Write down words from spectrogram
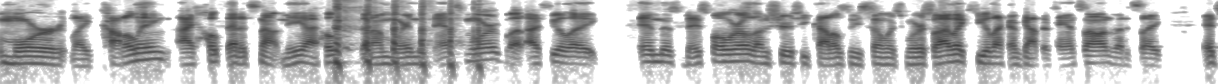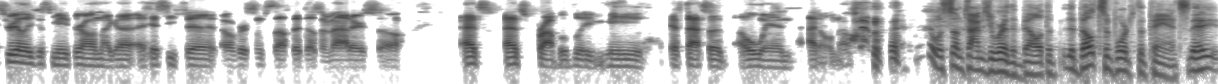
more like coddling, I hope that it's not me. I hope that I'm wearing the pants more, but I feel like in this baseball world, I'm sure she coddles me so much more. So I like feel like I've got the pants on, but it's like it's really just me throwing like a, a hissy fit over some stuff that doesn't matter. So that's that's probably me. If that's a, a win i don't know. Well sometimes you wear the belt. The, the belt supports the pants. They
